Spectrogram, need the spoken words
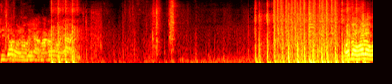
ဒီတော့ဝင်ရတယ်ငါတော့ရဝါတော့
